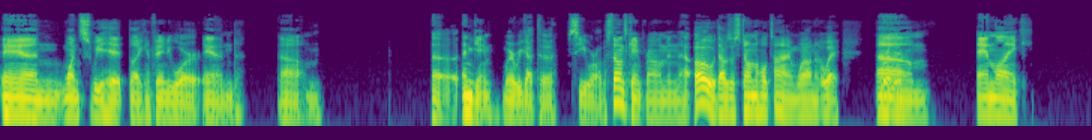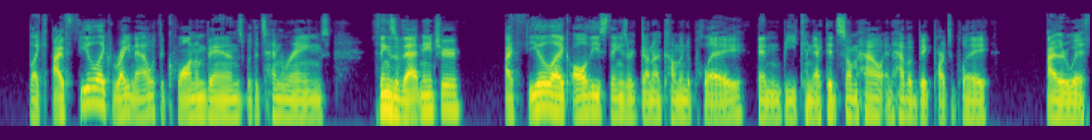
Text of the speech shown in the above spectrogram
And once we hit like Infinity War and um uh Endgame, where we got to see where all the stones came from and how, oh, that was a stone the whole time. Well, no way. Right. Um and like like I feel like right now with the quantum bands, with the 10 rings, things of that nature, I feel like all these things are gonna come into play and be connected somehow and have a big part to play either with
